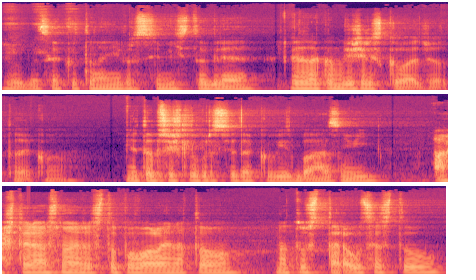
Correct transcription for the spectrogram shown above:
že vůbec jako to není prostě místo, kde, kde takhle můžeš riskovat, že to jako, mně to přišlo prostě takový zbláznivý. Až teda jsme dostopovali na, to, na tu starou cestu,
